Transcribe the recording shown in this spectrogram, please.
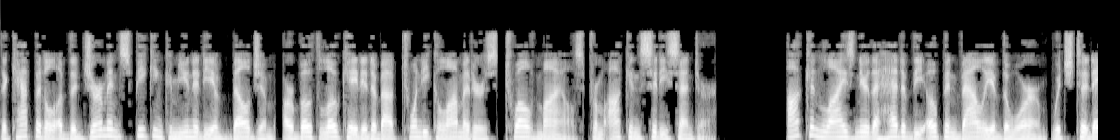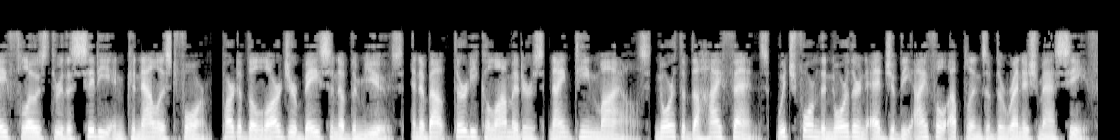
the capital of the German-speaking community of Belgium, are both located about 20 kilometers 12 miles from Aachen's city center. Aachen lies near the head of the open valley of the Worm which today flows through the city in canalist form, part of the larger basin of the Meuse, and about 30 kilometres 19 miles north of the High Fens, which form the northern edge of the Eifel uplands of the Rhenish Massif.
